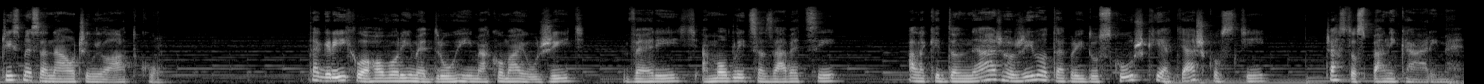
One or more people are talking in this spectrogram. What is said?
či sme sa naučili látku. Tak rýchlo hovoríme druhým, ako majú žiť, veriť a modliť sa za veci, ale keď do nášho života prídu skúšky a ťažkosti, často spanikárime.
